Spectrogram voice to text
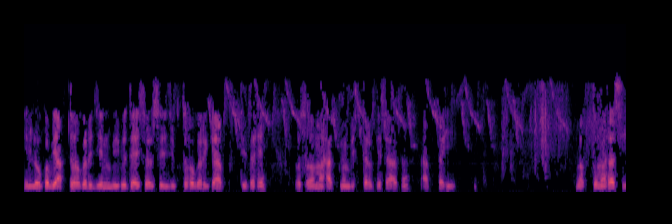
इन लोग को व्याप्त होकर, जिन विभूत ऐश्वर्य से युक्त होकर के आप स्थित है, उस महात्म विस्तर के साथ आप कही वक्तुम अर्सी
